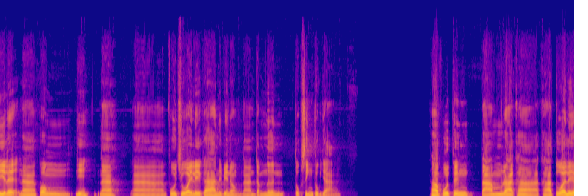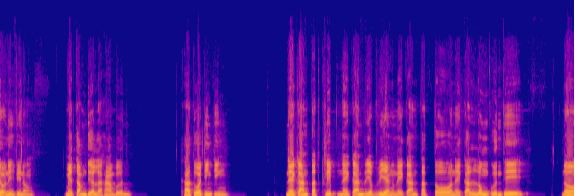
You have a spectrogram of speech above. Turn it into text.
นี่แหละนะของนี้นะอ่าผู้ช่วยเลขานี่พี่น้องนะดำเนินทุกสิ่งทุกอย่าง ถ้าพูดถึงตามราคาค่าตัวเลวนี่พี่น้องไม่ต่ำเดือนละห้าเบิร์นค่าตัวจริง ๆ ในการตัดคลิปในการเรียบเรียง ในการตัดโตในการลงพื้นที่ เนาะ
